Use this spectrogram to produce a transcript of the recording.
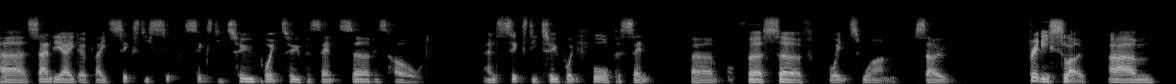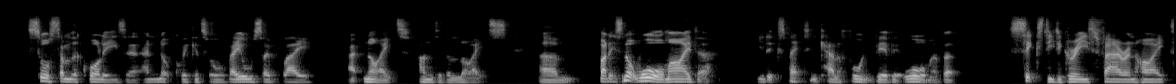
Uh, San Diego played 62.2% service hold and 62.4% um, first serve points won. So pretty slow. Um, saw some of the qualities and not quick at all. They also play at night under the lights, um, but it's not warm either. You'd expect in California to be a bit warmer, but 60 degrees Fahrenheit,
